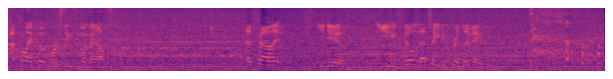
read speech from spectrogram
I probably put worse things in my mouth. That's probably you do. You film. That's what you do for a living.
